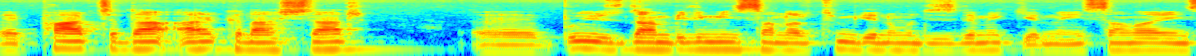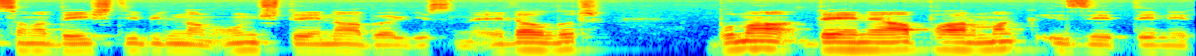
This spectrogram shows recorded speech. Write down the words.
E, parçada arkadaşlar e, bu yüzden bilim insanları tüm genomu dizilemek yerine insanlar insana değiştiği bilinen 13 DNA bölgesini ele alır. Buna DNA parmak izi denir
